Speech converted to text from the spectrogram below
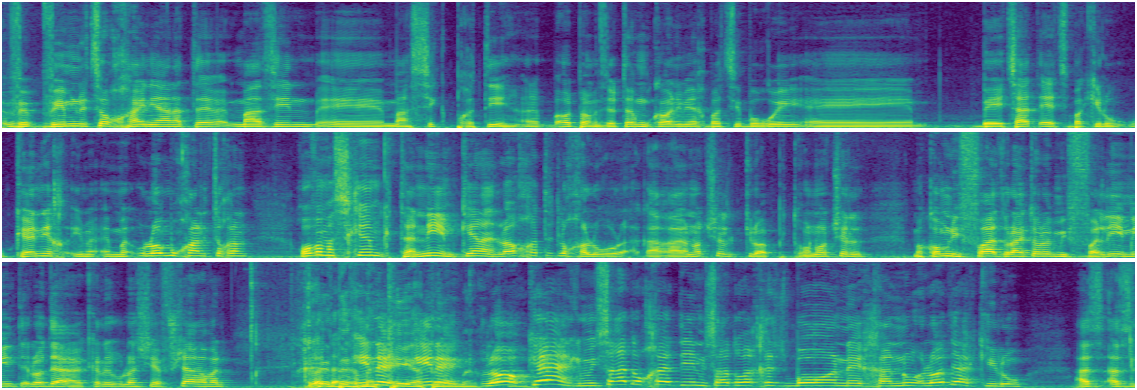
ו- ואם לצורך העניין אתה מאזין אה, מעסיק פרטי, עוד פעם זה יותר מוכר אני מניח בציבורי, אה, בעצת אצבע, כאילו הוא כן, יכ- אם- אם- הוא לא מוכן לצורך העניין, רוב המעסיקים הם קטנים, כן, אני לא יכול לתת לו חלול, הרעיונות של, כאילו הפתרונות של מקום נפרד, אולי אתה עולה במפעלים, אינט- לא יודע, כאלה אולי שאפשר, אבל... לא חדר הנה, נקי, אתה הנה, אומר. לא, כן, משרד עורכי דין, משרד רואי חשבון, אה, חנות, לא יודע, כאילו, אז, אז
